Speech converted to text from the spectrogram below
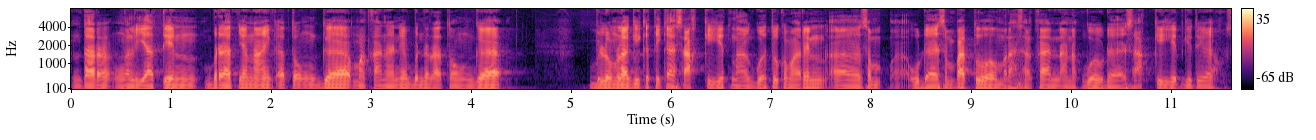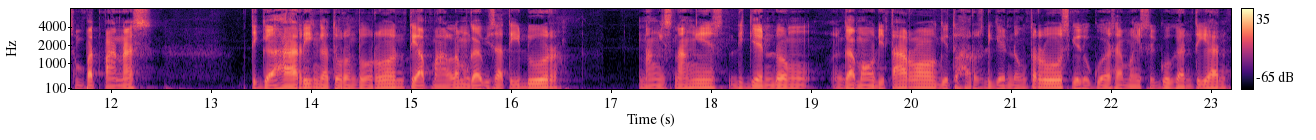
Ntar ngeliatin beratnya naik atau enggak makanannya bener atau enggak. Belum lagi ketika sakit. Nah gue tuh kemarin eh, sem- udah sempat tuh merasakan anak gue udah sakit gitu ya. Sempat panas. Tiga hari nggak turun-turun tiap malam nggak bisa tidur nangis-nangis digendong nggak mau ditaruh gitu harus digendong terus gitu. Gue sama istri gue gantian.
